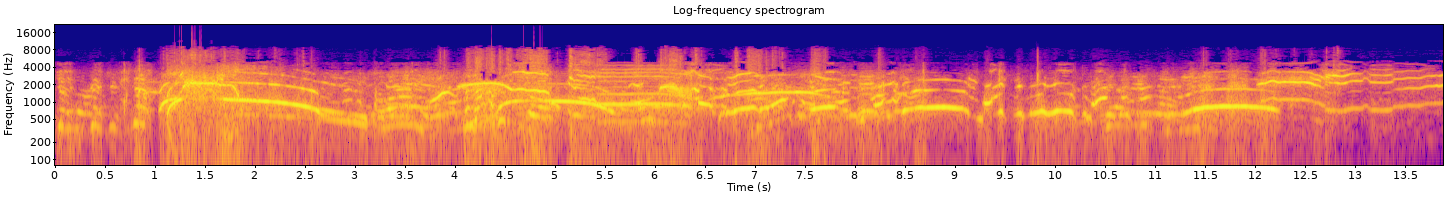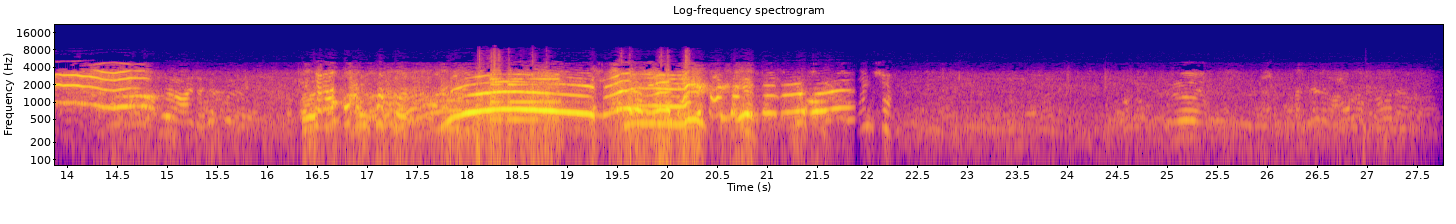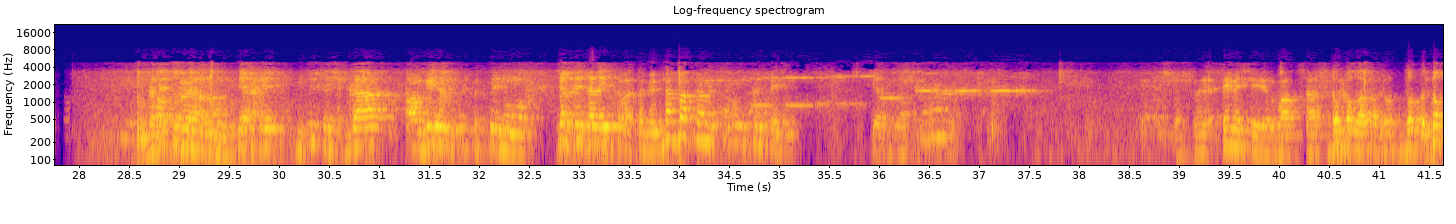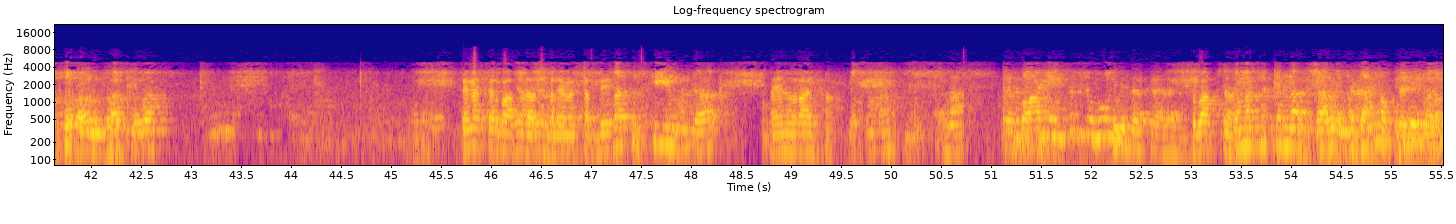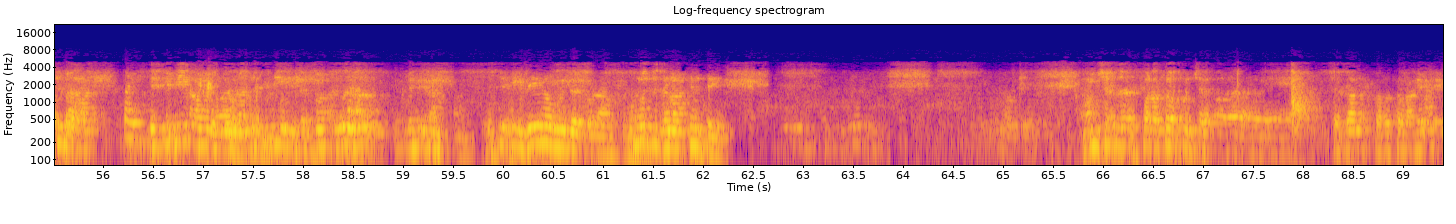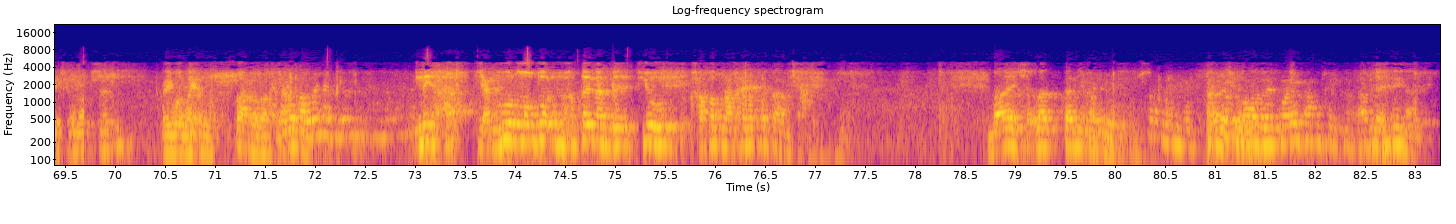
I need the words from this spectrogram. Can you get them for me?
Gel, gel, gel, gel! ده أربعين من ستين ونص جلد ده ليس وأسبب نبقى من سنتين تمشي رباط ساعات ضد ضد ضد تمشي رباط ساعات خلينا نثبت. بس سكين هلا عينه رايحة. إذا ما سكرنا سنتين هم شغل الفراتور كنت شغال الفراتور عليه أي والله صعب منيح يعني هو الموضوع إنه حطينا التيوب حافظنا على الخلفة مش عارف باقي الشغلات الثانية ما في هذا شو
